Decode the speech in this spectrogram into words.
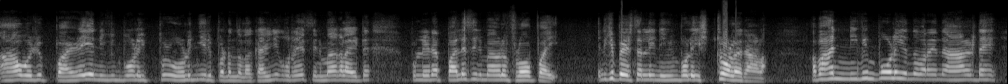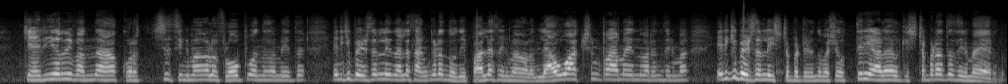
ആ ഒരു പഴയ നിവിൻ ഇപ്പോഴും ഇപ്പോഴും ഒളിഞ്ഞിരിപ്പുണ്ടെന്നുള്ളത് കഴിഞ്ഞ കുറേ സിനിമകളായിട്ട് പുള്ളിയുടെ പല സിനിമകളും ഫ്ലോപ്പായി എനിക്ക് പേഴ്സണലി നിവിൻ ഇഷ്ടമുള്ള ഒരാളാണ് അപ്പോൾ ആ നിവിൻ എന്ന് പറയുന്ന ആളുടെ കരിയറിൽ വന്ന ആ കുറച്ച് സിനിമകൾ ഫ്ലോപ്പ് വന്ന സമയത്ത് എനിക്ക് പേഴ്സണലി നല്ല സങ്കടം തോന്നി. പല സിനിമകളും. ലവ് ആക്ഷൻ ഡ്രാമ എന്ന് പറയുന്ന സിനിമ എനിക്ക് പേഴ്സണലി ഇഷ്ടപ്പെട്ടിരുന്നു. പക്ഷേ ഒത്തിരി ആളുകൾക്ക് ഇഷ്ടപ്പെടാത്ത സിനിമയായിരുന്നു.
